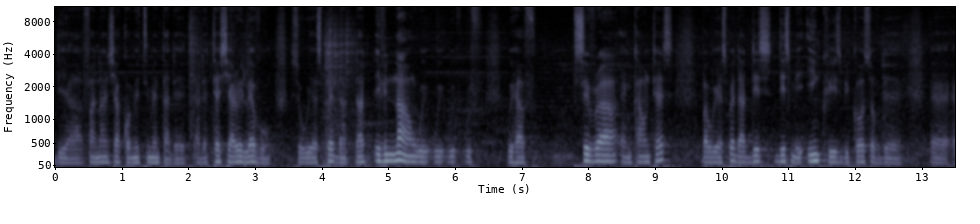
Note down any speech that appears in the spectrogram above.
their financial commitment at the, at the tertiary level. So we expect that, that even now we, we, we, we have several encounters, but we expect that this, this may increase because of the, uh, uh,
